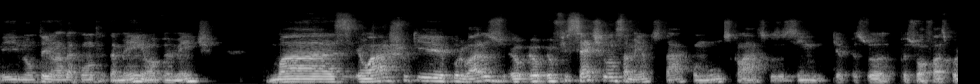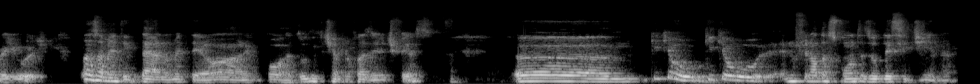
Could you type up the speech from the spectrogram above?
e não tenho nada contra também, obviamente, mas eu acho que por vários. Eu, eu, eu, fiz sete lançamentos, tá? Comuns, clássicos, assim, que a pessoa, a pessoa faz por aí hoje. Lançamento interno, meteórico, porra, tudo que tinha para fazer a gente fez. Uh, o que que eu, o que que eu, no final das contas, eu decidi, né?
